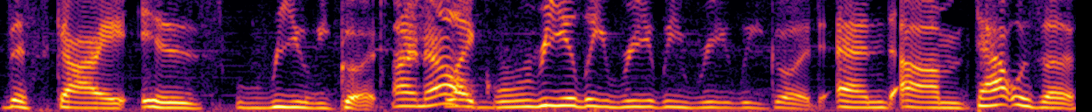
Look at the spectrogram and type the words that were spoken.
this guy is really good. I know. like really, really, really good. And um, that was a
